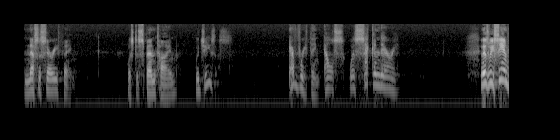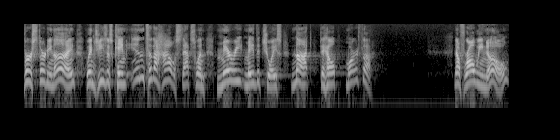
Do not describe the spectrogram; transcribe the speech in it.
necessary thing was to spend time with Jesus. Everything else was secondary. And as we see in verse 39, when Jesus came into the house, that's when Mary made the choice not to help Martha. Now, for all we know,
